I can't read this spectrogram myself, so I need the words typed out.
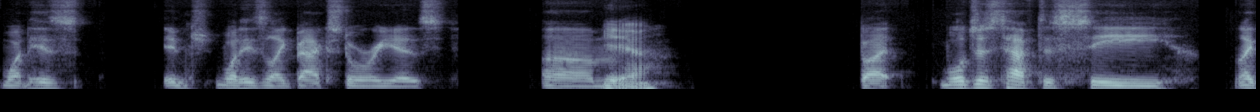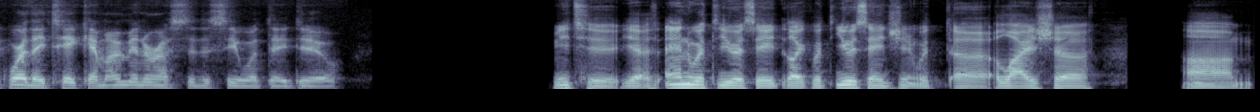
what his what his like backstory is. Um yeah. but we'll just have to see like where they take him. I'm interested to see what they do. Me too. Yeah, and with US Agent, like with US Agent, with uh, Elijah, um,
